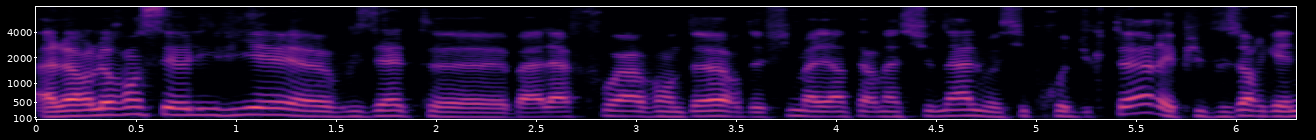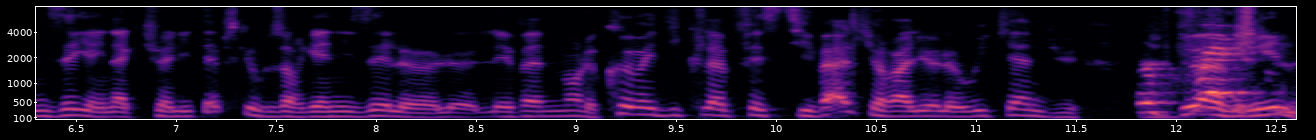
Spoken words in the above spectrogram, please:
Alors Laurence et Olivier, euh, vous êtes euh, bah, à la fois vendeurs de films à l'international, mais aussi producteurs, et puis vous organisez, il y a une actualité, parce que vous organisez le- le- l'événement, le, Comedy Club Festival, qui aura lieu le week-end du Le 2 French- avril.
